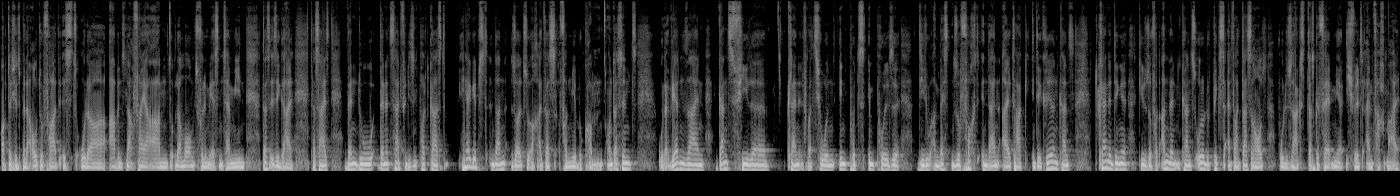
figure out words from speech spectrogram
ob das jetzt bei der Autofahrt ist oder abends nach Feierabend oder morgens vor dem ersten Termin, das ist egal. Das heißt, wenn du deine Zeit für diesen Podcast hergibst, dann sollst du auch etwas von mir bekommen. Und das sind oder werden sein ganz viele kleine Informationen, Inputs, Impulse, die du am besten sofort in deinen Alltag integrieren kannst. Kleine Dinge, die du sofort anwenden kannst oder du pickst einfach das raus, wo du sagst, das gefällt mir, ich will es einfach mal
